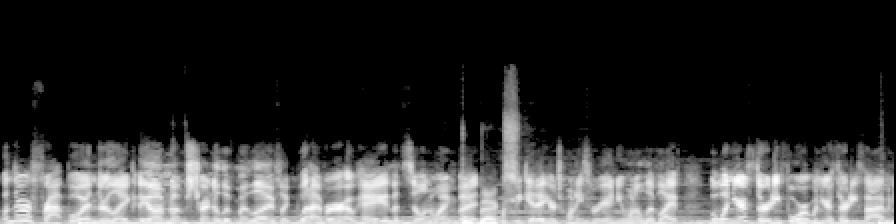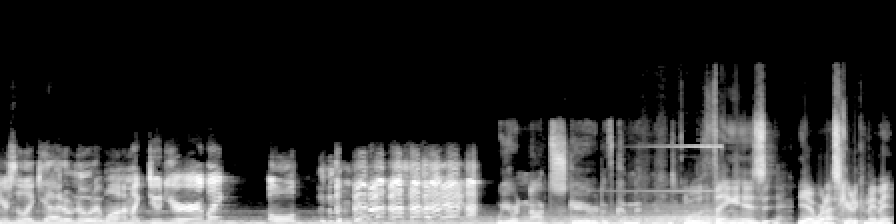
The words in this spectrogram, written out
when they're a frat boy and they're like yeah I'm not I'm just trying to live my life like whatever okay that's still annoying but Big we get it you're 23 and you want to live life. But when you're 34 when you're 35 and you're still like yeah I don't know what I want I'm like dude you're like old. We are not scared of commitment. Well, the thing is, yeah, we're not scared of commitment.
